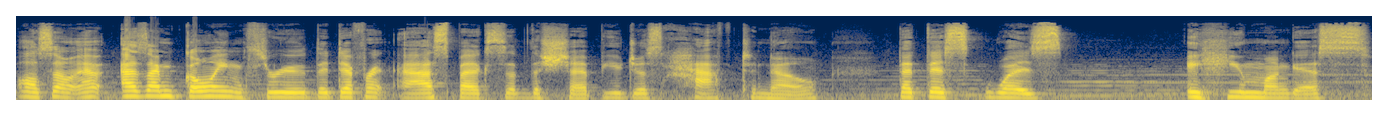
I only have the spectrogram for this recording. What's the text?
Also, as I'm going through the different aspects of the ship, you just have to know that this was a humongous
